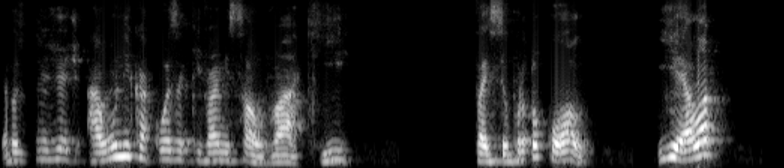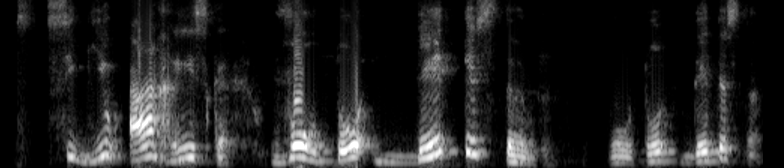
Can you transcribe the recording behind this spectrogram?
Ela falou assim, gente, a única coisa que vai me salvar aqui vai ser o protocolo. E ela seguiu à risca, voltou detestando. Voltou detestando.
